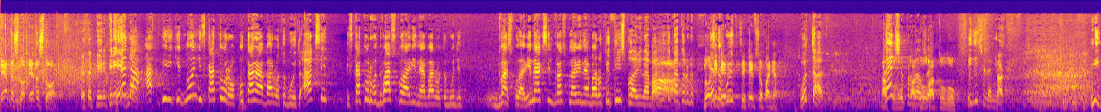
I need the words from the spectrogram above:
Это что? Это что? Это пере- перекидной. Это а, перекидной, из которого полтора оборота будет аксель, из которого два с половиной оборота будет два с половиной аксель, два с половиной оборота и три с половиной оборота, А, которые... Ну, это теперь, будет теперь все понятно. вот так. А Дальше тулуп, а продолжай. а тулуп? Иди сюда, Мить. Так, Мить,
